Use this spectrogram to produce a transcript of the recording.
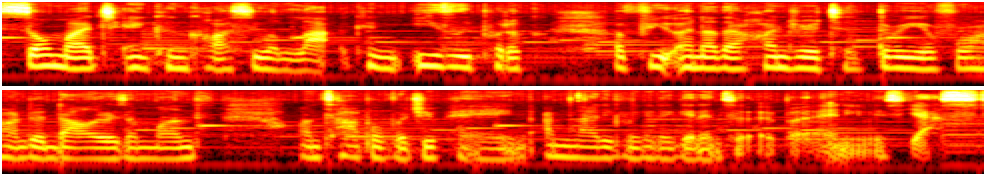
so much and can cost you a lot. Can easily put a, a few another hundred to three or four hundred dollars a month on top of what you're paying. I'm not even going to get into it, but anyways, yes.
